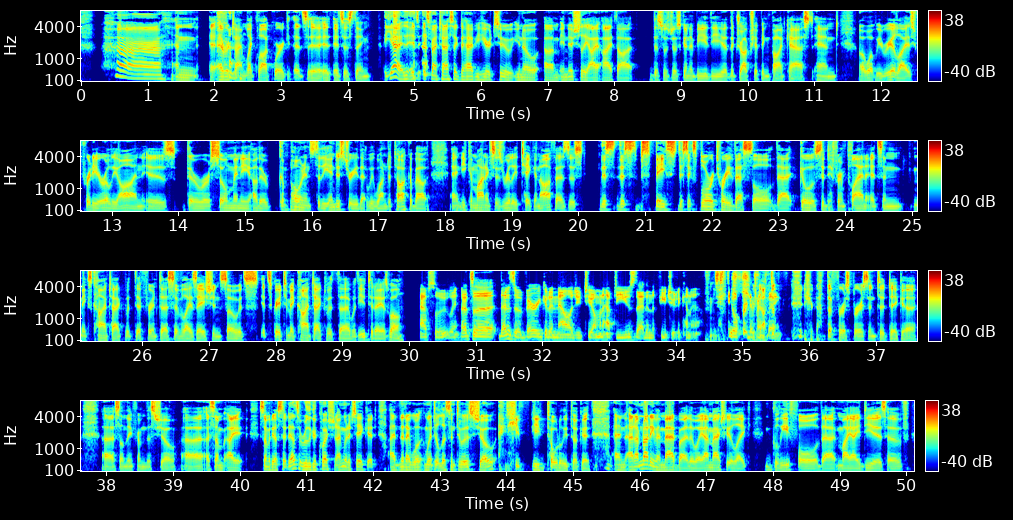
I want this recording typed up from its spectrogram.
and every time like clockwork, it's it's his thing. Yeah, it's it's fantastic to have you here too. You know, um, initially I I thought this was just going to be the the drop shipping podcast. And uh, what we realized pretty early on is there were so many other components to the industry that we wanted to talk about. And ecomonics has really taken off as this this this space this exploratory vessel that goes to different planets and makes contact with different uh, civilizations. So it's it's great to make contact with uh, with you today as well Absolutely, that's a that is a very good analogy too. I'm going to have to use that in the future to kind of steal for different things. The, you're not the first person to take a uh, something from this show. Uh, some I somebody else said that's a really good question. I'm going to take it, and then I w- went to listen to his show, and he he totally took it. And and I'm not even mad by the way. I'm actually like gleeful that my ideas have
